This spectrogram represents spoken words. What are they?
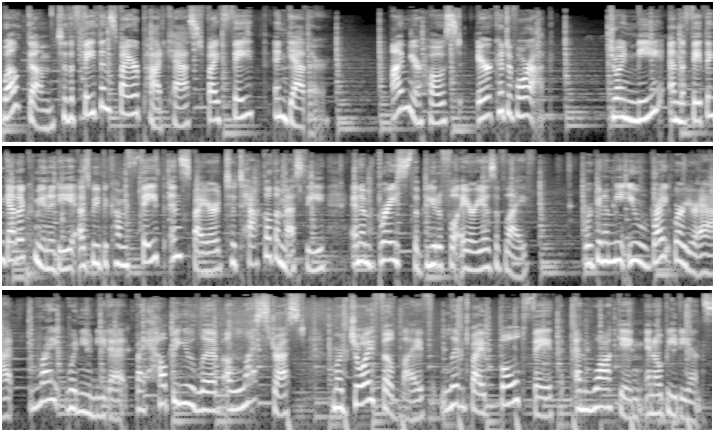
Welcome to the Faith Inspired podcast by Faith and Gather. I'm your host, Erica Dvorak. Join me and the Faith and Gather community as we become faith inspired to tackle the messy and embrace the beautiful areas of life. We're going to meet you right where you're at, right when you need it, by helping you live a less stressed, more joy filled life lived by bold faith and walking in obedience.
